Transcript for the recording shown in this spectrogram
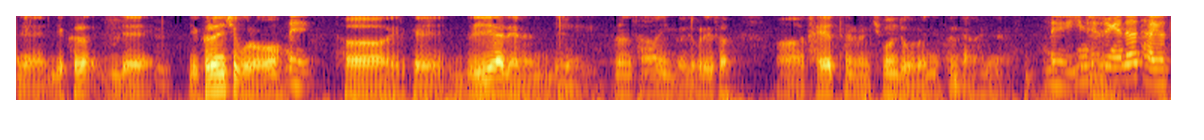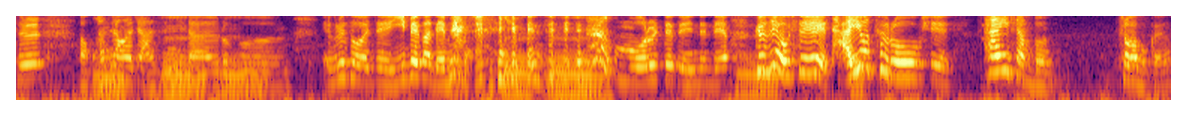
이제 이제 그런 이제, 음. 이제 그런 식으로 네, 더 이렇게 늘려야 되는 이제 그런 상황인 거죠. 그래서 어, 다이어트는 기본적으로 권장하지는 않습니다. 네. 임신 중에는 다이어트를 어, 권장하지 않습니다, 음, 여러분. 예, 그래서 이제 2배가 4배인지 2배인지 음. 모를 때도 있는데요. 음. 교수님 혹시 다이어트로 혹시 사이시 한번 들어가 볼까요?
